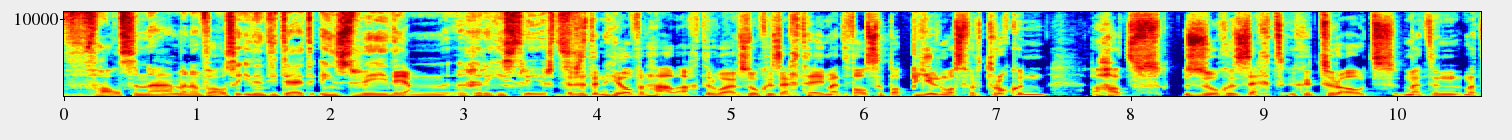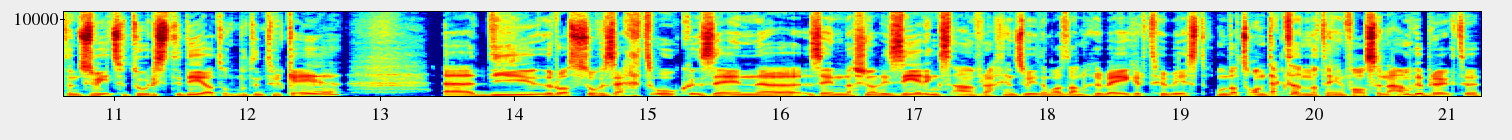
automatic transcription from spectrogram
valse naam en een valse identiteit in Zweden ja. geregistreerd. Er zit een heel verhaal achter waar zo gezegd hij met valse papieren was vertrokken, had zogezegd getrouwd met een, met een Zweedse toeriste die hij had ontmoet in Turkije. Uh, die, er was zogezegd ook zijn, uh, zijn nationaliseringsaanvraag in Zweden was dan geweigerd geweest, omdat ze ontdekt hadden dat hij een valse naam gebruikte.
